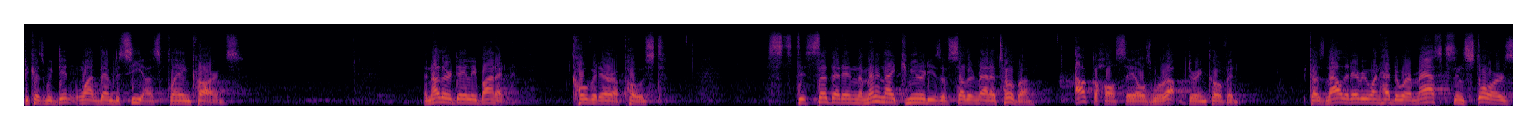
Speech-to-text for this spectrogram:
because we didn't want them to see us playing cards. Another Daily Bonnet COVID era post said that in the Mennonite communities of southern Manitoba, alcohol sales were up during COVID. Because now that everyone had to wear masks in stores,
